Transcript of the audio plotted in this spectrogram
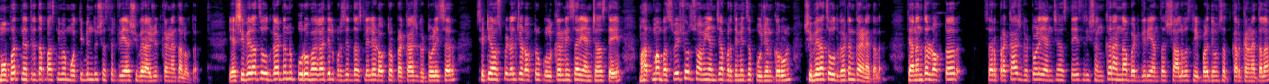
मोफत नेत्र तपासणी व मोतीबिंदू शस्त्रक्रिया शिबिर आयोजित करण्यात आलं होतं. या शिबिराचं उद्घाटन पूर्व भागातील प्रसिद्ध असलेले doctor Prakash Ghatole sir city हॉस्पिटलचे डॉक्टर कुलकर्णी सर यांच्या हस्ते महात्मा बसवेश्वर स्वामी यांच्या प्रतिमेचं पूजन करून शिबिराचं उद्घाटन करण्यात आलं. त्यानंतर डॉक्टर सर प्रकाश घटोळे यांच्या हस्ते श्री शंकर अण्णा बटगिरी यांचा शाल व श्रीफळ देऊन सत्कार करण्यात आला.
